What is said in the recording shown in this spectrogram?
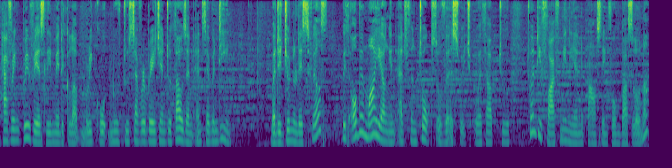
having previously made a club record move to Stamford Bridge in 2017. But the journalist feels with Aubameyang in advance talks over a switch worth up to 25 million pounds from Barcelona,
